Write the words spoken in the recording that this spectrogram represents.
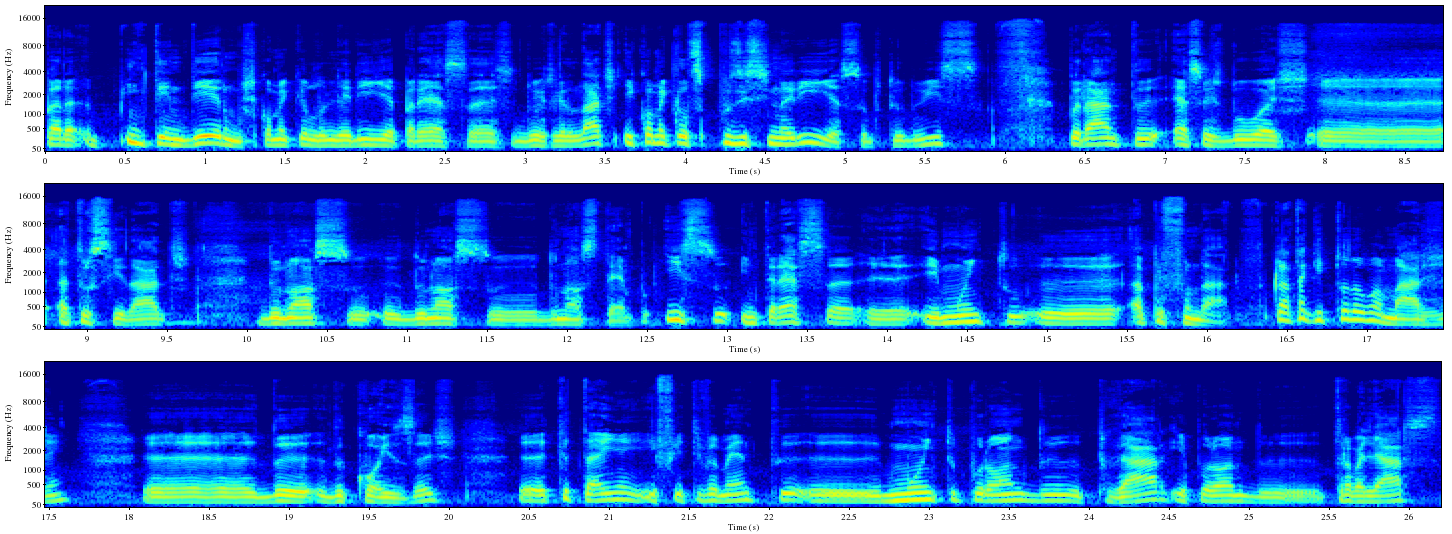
para entendermos como é que ele olharia para essas duas realidades e como é que ele se posicionaria sobre tudo isso perante essas duas atrocidades do nosso, do, nosso, do nosso tempo. Isso interessa e muito aprofundar. Portanto, há aqui toda uma margem de, de coisas eh, que têm efetivamente eh, muito por onde pegar e por onde trabalhar-se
